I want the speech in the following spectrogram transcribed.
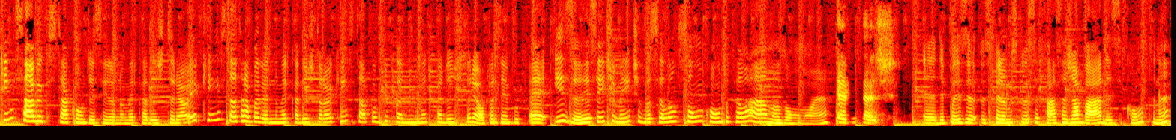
quem sabe o que está acontecendo no mercado editorial é quem está trabalhando no mercado editorial e quem está publicando no mercado editorial. Por exemplo, é, Isa, recentemente você lançou um conto pela Amazon, não é? É verdade. É, depois esperamos que você faça jabá desse conto, né?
